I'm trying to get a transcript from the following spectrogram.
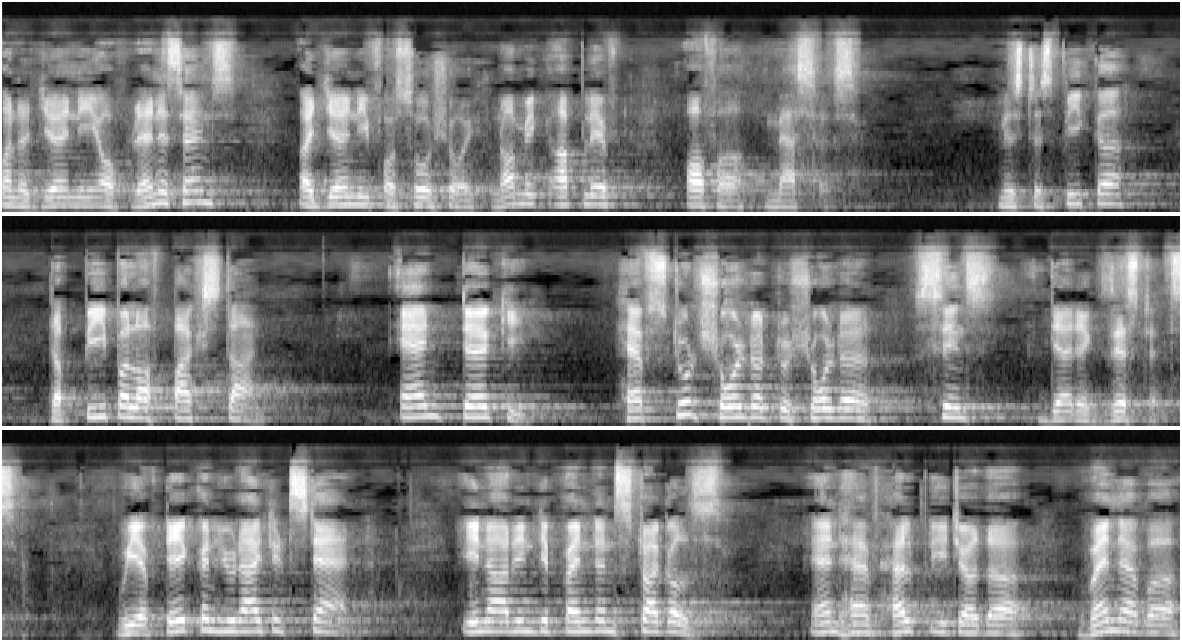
on a journey of renaissance, a journey for socio-economic uplift of our masses. Mr. Speaker, the people of Pakistan and Turkey have stood shoulder to shoulder since their existence. We have taken united stand in our independent struggles and have helped each other whenever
